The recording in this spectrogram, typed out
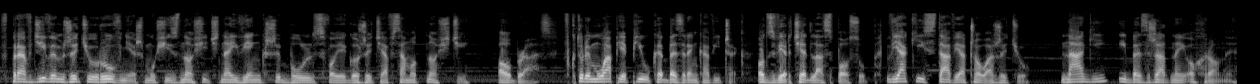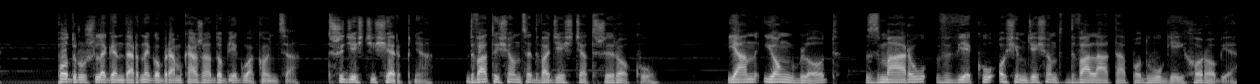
W prawdziwym życiu również musi znosić największy ból swojego życia w samotności. Obraz, w którym łapie piłkę bez rękawiczek, odzwierciedla sposób, w jaki stawia czoła życiu. Nagi i bez żadnej ochrony. Podróż legendarnego bramkarza dobiegła końca. 30 sierpnia 2023 roku. Jan Youngblood zmarł w wieku 82 lata po długiej chorobie.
